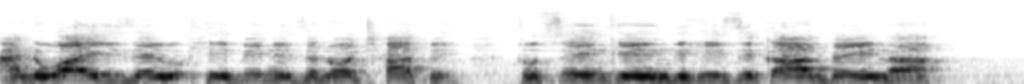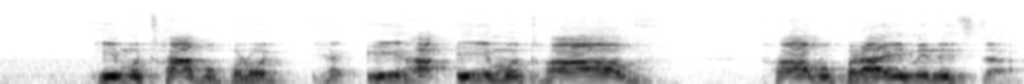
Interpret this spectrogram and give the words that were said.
And why is he been is not happy to thinking his campaigner him to have him to have to have prime minister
